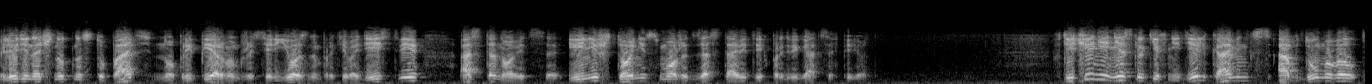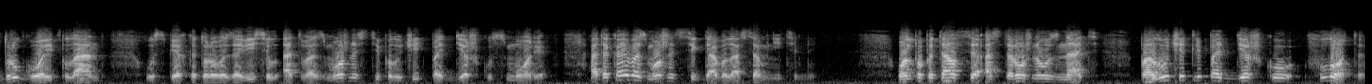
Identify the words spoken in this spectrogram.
Люди начнут наступать, но при первом же серьезном противодействии остановится, и ничто не сможет заставить их продвигаться вперед. В течение нескольких недель Каммингс обдумывал другой план, успех которого зависел от возможности получить поддержку с моря, а такая возможность всегда была сомнительной. Он попытался осторожно узнать, получит ли поддержку флота,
